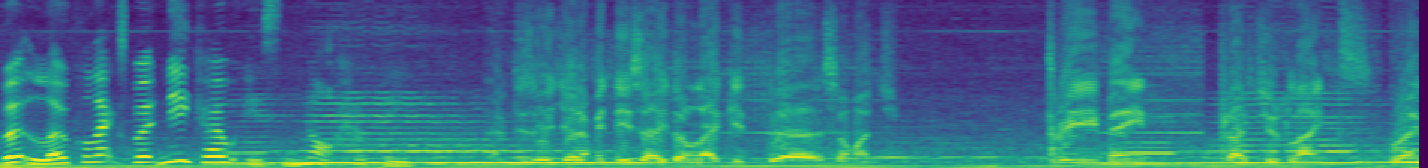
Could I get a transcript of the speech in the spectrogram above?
but local expert Nico is not happy. This is Jeremy This I don't like it uh, so much. Three main fractured lines right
